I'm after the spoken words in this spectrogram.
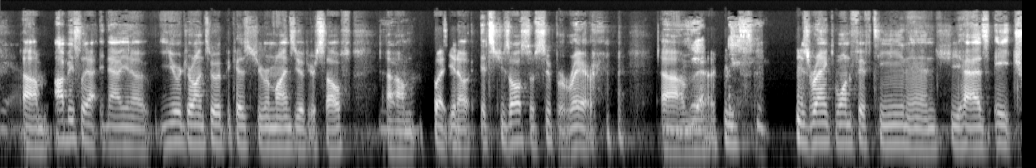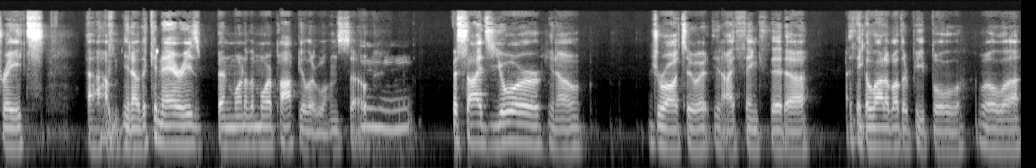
Yeah. um obviously now you know you're drawn to it because she reminds you of yourself yeah. um but you know it's she's also super rare um yeah. She's ranked 115 and she has eight traits. Um, you know, the canary's been one of the more popular ones. So, mm-hmm. besides your, you know, draw to it, you know, I think that uh, I think a lot of other people will uh,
